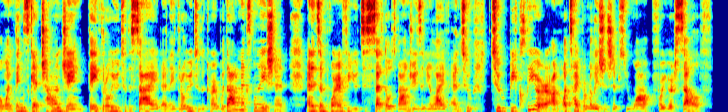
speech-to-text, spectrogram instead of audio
but when things get challenging, they throw you to the side and they throw you to the curb without an explanation. And it's important for you to set those boundaries in your life and to, to be clear on what type of relationships you want for yourself.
